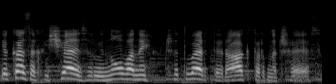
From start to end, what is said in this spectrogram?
яка захищає зруйнований четвертий реактор на ЧАЕС.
